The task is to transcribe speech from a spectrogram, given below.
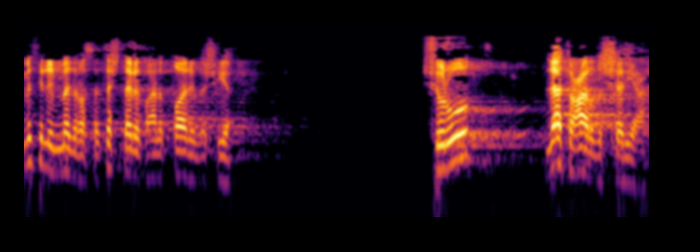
مثل المدرسة تشترط على الطالب أشياء. شروط لا تعارض الشريعة.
